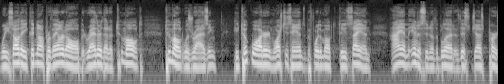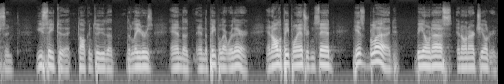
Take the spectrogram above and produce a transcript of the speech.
when he saw that he could not prevail at all, but rather that a tumult, tumult was rising, he took water and washed his hands before the multitude, saying, I am innocent of the blood of this just person. You see to it, talking to the, the leaders and the and the people that were there. And all the people answered and said, His blood be on us and on our children.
